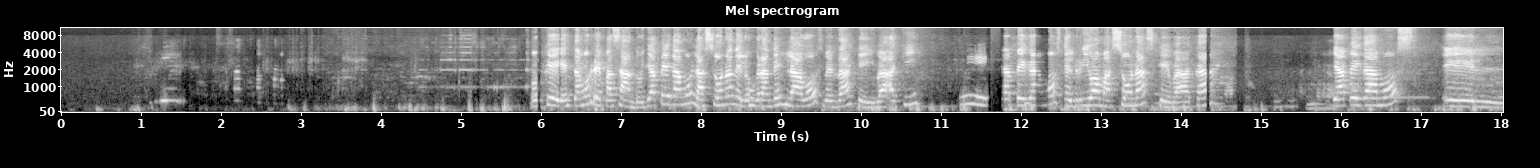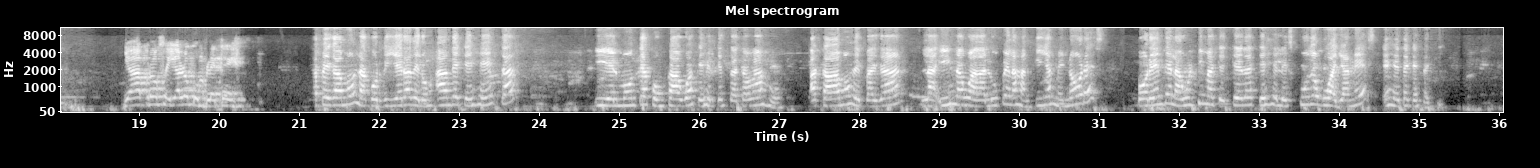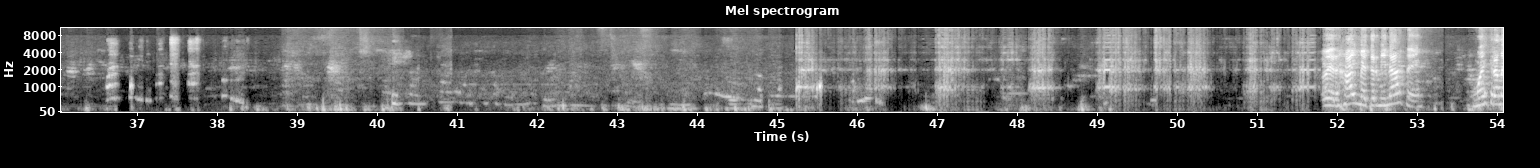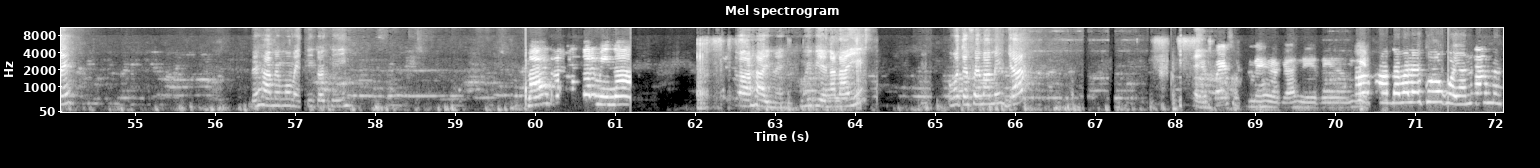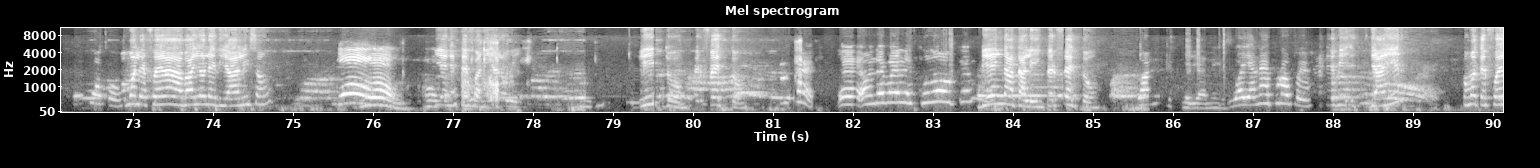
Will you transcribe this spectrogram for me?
Ok, estamos repasando. Ya pegamos la zona de los grandes lagos, ¿verdad? Que iba aquí. Sí. Ya pegamos el río Amazonas, que va acá. Ya pegamos el, Ya, profe, ya lo completé. ya pegamos la cordillera de los Andes, que es esta, y el monte Aconcagua, que es el que está acá abajo. Acabamos de pegar la isla Guadalupe las Antillas Menores. Por ende, la última que queda, que es el escudo guayanés, es este que está aquí. Ver, Jaime, ¿terminaste? Muéstrame. Déjame un momentito aquí. Maestra, a Jaime. Muy bien, Anaís. ¿Cómo te fue, mami? ¿Ya? ¿Cómo le fue a Violet y a Allison? Bien. Bien, Estefanía, ya lo vi. Listo, perfecto. Eh, ¿Dónde va el escudo? ¿Qué? Bien, Natalie, perfecto. Guayanés, profe. Qué bien. Yair, ¿cómo te fue?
